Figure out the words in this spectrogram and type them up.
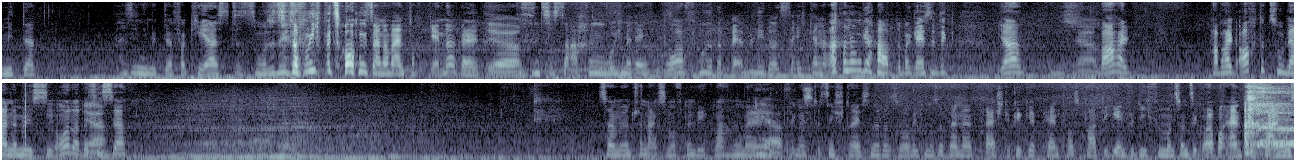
mit der, weiß ich nicht, mit der verkehrst. Das muss jetzt nicht auf mich bezogen sein, aber einfach generell. Ja. Das sind so Sachen, wo ich mir denke, boah, frühere Beverly, du hast echt keine Ahnung gehabt, aber gleichzeitig, ja, das Ja. war halt, habe halt auch dazu lernen müssen, oder? Das Ja. ist ja. Sollen wir uns schon langsam auf den Weg machen, weil Ja, ich möchte jetzt nicht stressen oder so, aber ich muss auf eine dreistöckige Penthouse-Party gehen, für die ich 25 Euro Eintritt zahlen muss,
